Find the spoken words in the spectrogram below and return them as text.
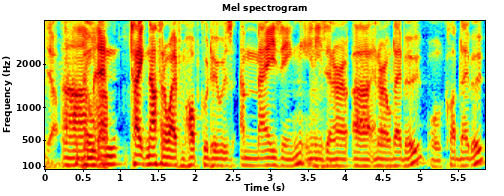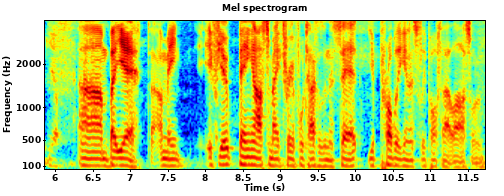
Yeah. Um, and take nothing away from Hopgood, who was amazing in his NRL, uh, NRL debut or club debut. Um, but yeah, I mean, if you're being asked to make three or four tackles in a set, you're probably going to slip off that last one.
